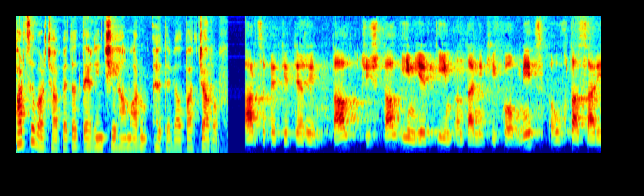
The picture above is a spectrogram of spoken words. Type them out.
Հարցը վարչապետը տեղին չի համար համարում հետևյալ պատճառով հարցը պետք է տեղին տալ, ճիշտ տալ իմ եւ իմ ընտանիքի կողմից Ուխտասարի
